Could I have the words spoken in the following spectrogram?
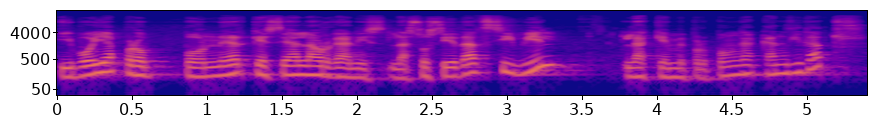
Y voy a proponer que sea la, sociedad civil la que me proponga candidatos.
